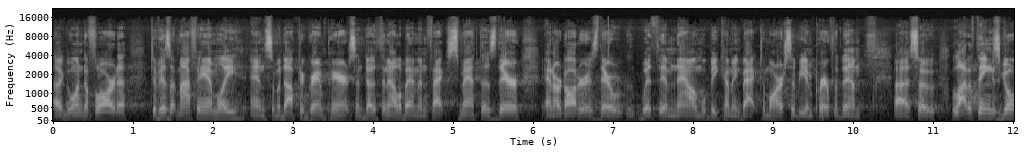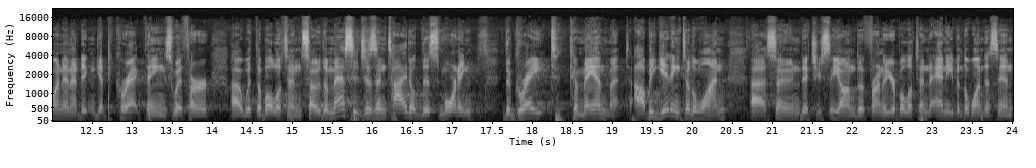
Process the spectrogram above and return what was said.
uh, going to Florida to visit my family and some adopted grandparents in Dothan, Alabama. In fact, Samantha's there and our daughter is there with them now and will be coming back tomorrow, so be in prayer for them. Uh, so a lot of things going, and I didn't get to correct things with her uh, with the bulletin. So the message is entitled this morning, "The Great Commandment." I'll be getting to the one uh, soon that you see on the front of your bulletin, and even the one that's in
